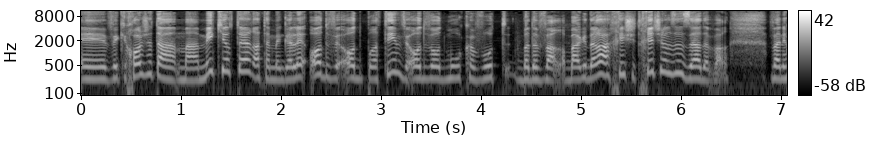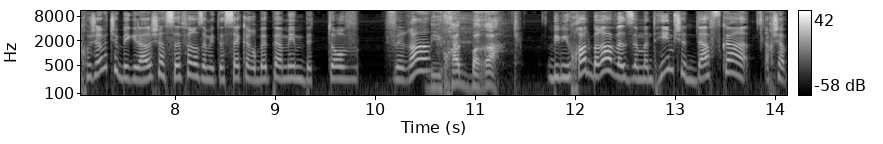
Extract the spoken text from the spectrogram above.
אה, וככל שאתה מעמיק יותר, אתה מגלה עוד ועוד פרטים ועוד ועוד מורכבות בדבר. בהגדרה הכי שטחית של זה, זה הדבר. ואני חושבת שבגלל שהספר הזה מתעסק הרבה פעמים בטוב ורע, במיוחד ברע. במיוחד ברע, אבל זה מדהים שדווקא... עכשיו,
